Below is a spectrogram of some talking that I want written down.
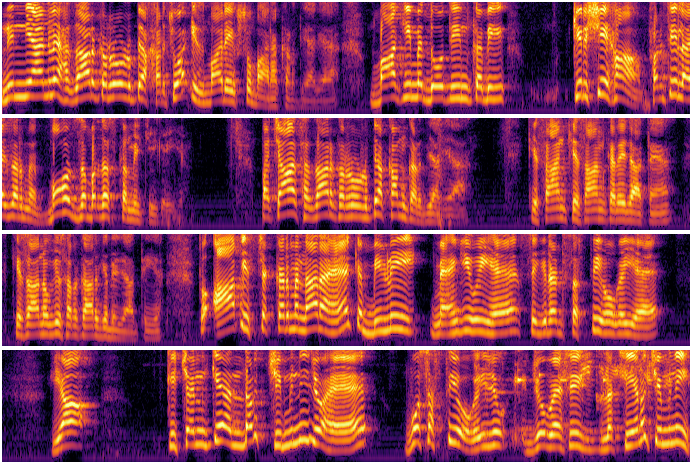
निन्यानवे हज़ार करोड़ रुपया खर्च हुआ, इस बार 112 कर दिया गया बाकी में दो तीन कभी कृषि हाँ फर्टिलाइज़र में बहुत ज़बरदस्त कमी की गई है। पचास हज़ार करोड़ रुपया कम कर दिया गया है। किसान किसान करे जाते हैं, किसानों की सरकार के लिए जाती है। तो आप इस चक्कर में ना रहें कि बीड़ी महँगी हुई है, सिगरेट सस्ती हो गई है, या किचन के अंदर चिमनी जो है वो सस्ती हो गई जो जो वैसी लगती है ना चिमनी,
